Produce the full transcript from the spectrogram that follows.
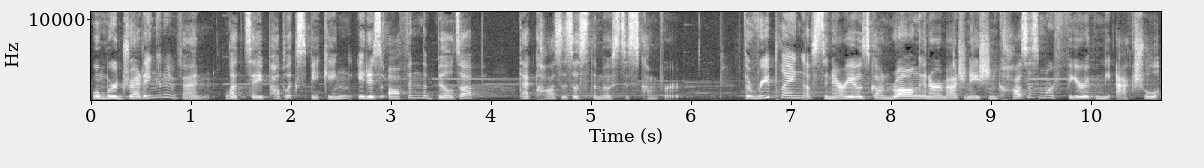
When we're dreading an event, let's say public speaking, it is often the buildup that causes us the most discomfort. The replaying of scenarios gone wrong in our imagination causes more fear than the actual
